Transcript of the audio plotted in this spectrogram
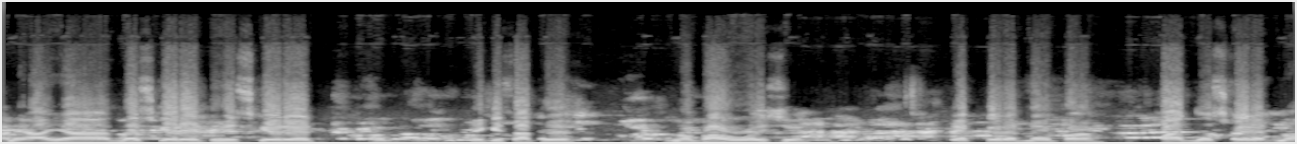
અને અહીંયા દસ કેરેટ, વીસ કેરેટ એકી સાથે નો ભાવ હોય છે. એક કેરેટ નહીં, પણ પાંચ, દસ કેરેટ નો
